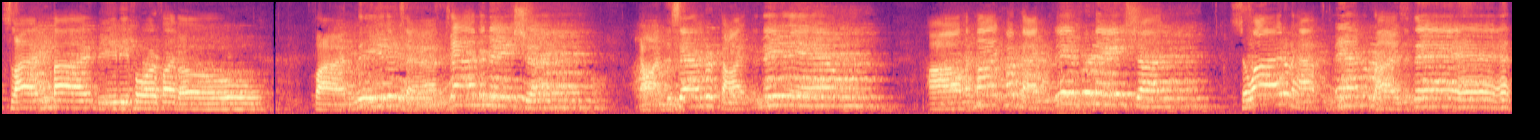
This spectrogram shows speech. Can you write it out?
Sliding by BB450. Finally, there's an examination on December 5th in 8 a.m. I'll have my card packed with information so I don't have to memorize it then.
